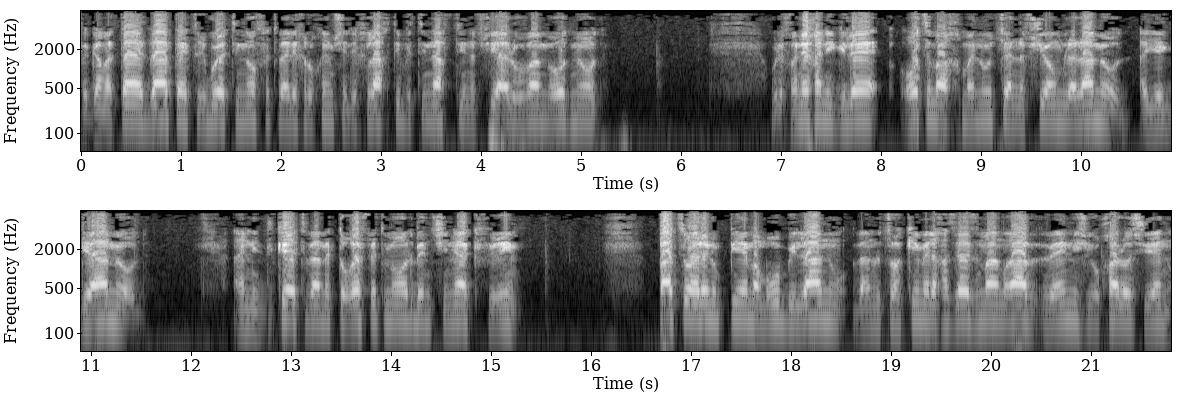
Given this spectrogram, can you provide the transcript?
וגם אתה ידעת את ריבוי הטינופת והלכלוכים שלכלכתי וטינפתי נפשי האהובה מאוד מאוד. ולפניך נגלה עוצם הרחמנות שעל נפשי האומללה מאוד, היגעה מאוד, הנדכאת והמטורפת מאוד בין שיני הכפירים. פצו עלינו פיהם, אמרו בילנו, ואנו צועקים אליך זה זמן רב, ואין מי שיוכל להושיענו.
